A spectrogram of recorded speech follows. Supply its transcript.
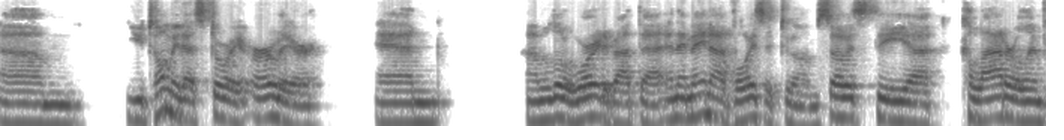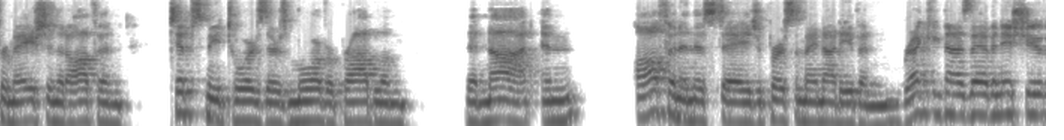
um, you told me that story earlier, and I'm a little worried about that." And they may not voice it to them. So it's the uh, collateral information that often tips me towards there's more of a problem than not. And often in this stage, a person may not even recognize they have an issue.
